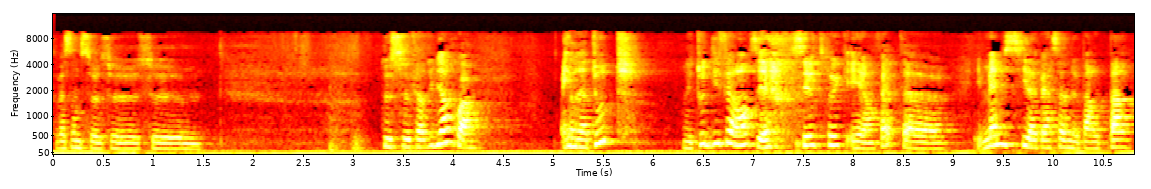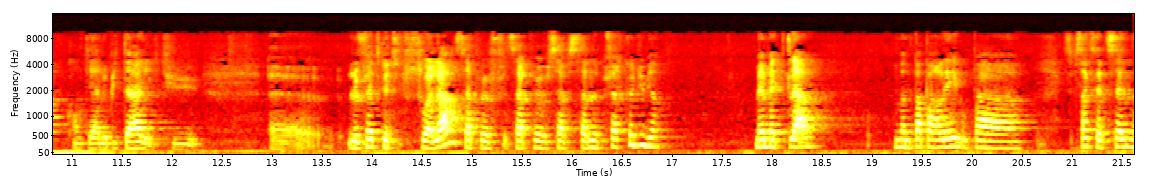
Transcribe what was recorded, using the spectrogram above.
Une façon de se- de se faire du bien, quoi. Et on a toutes, on est toutes différentes, c'est, le truc. Et en fait, euh, et même si la personne ne parle pas quand tu es à l'hôpital et que tu. le fait que tu sois là, ça, peut, ça, peut, ça, ça ne peut faire que du bien. Même être là, même pas parler ou pas. C'est pour ça que cette scène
